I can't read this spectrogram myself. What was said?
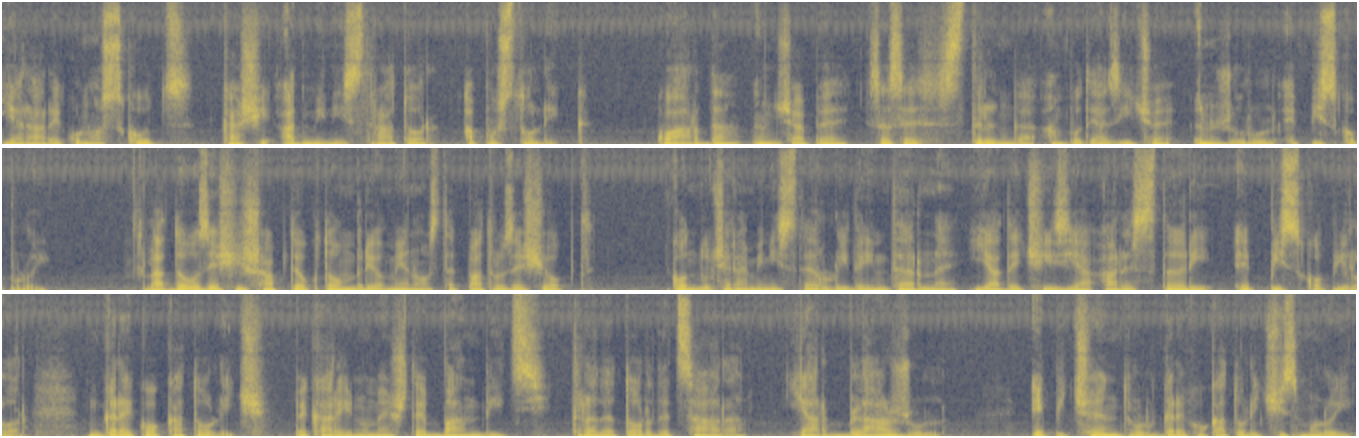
era recunoscut ca și administrator apostolic. Coarda începe să se strângă, am putea zice, în jurul episcopului. La 27 octombrie 1948, conducerea Ministerului de Interne ia decizia arestării episcopilor greco-catolici, pe care îi numește bandiți, trădători de țară, iar blajul, epicentrul greco-catolicismului,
